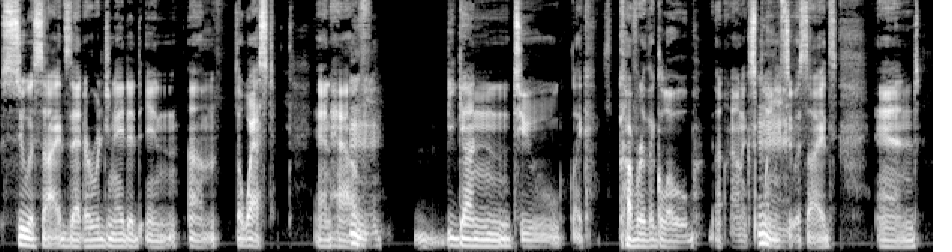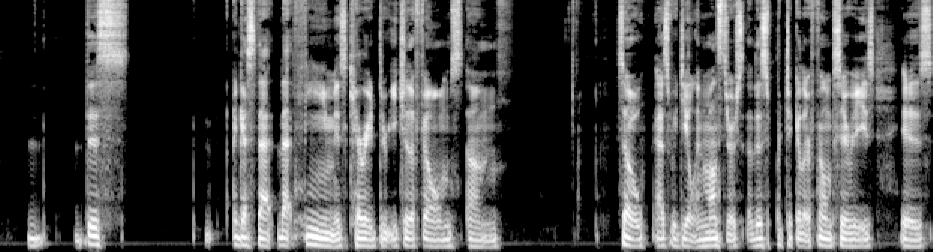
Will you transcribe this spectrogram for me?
suicides that originated in um, the West and have mm. begun to like cover the globe uh, unexplained mm. suicides and this I guess that that theme is carried through each of the films. Um, so as we deal in monsters, this particular film series is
